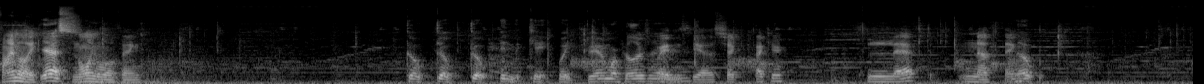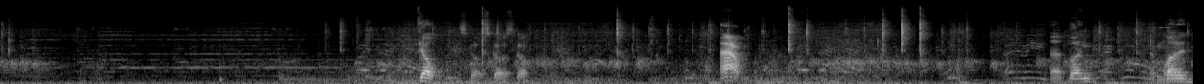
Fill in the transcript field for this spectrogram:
Finally! Yes. Annoying little thing. Go, go, go. In the cave. Wait, do we have more pillars? Wait, this, yeah, let's check back here. Left, nothing. Nope. Go. Let's go, let's go, let's go. Ow. Uh, button. On. Button.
